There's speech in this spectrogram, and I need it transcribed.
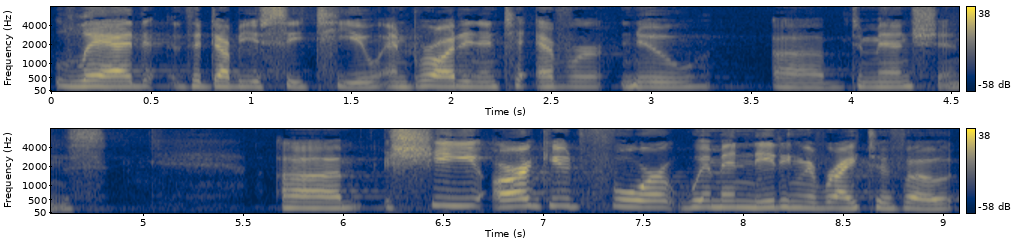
led the WCTU and brought it into ever new uh, dimensions, um, she argued for women needing the right to vote,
